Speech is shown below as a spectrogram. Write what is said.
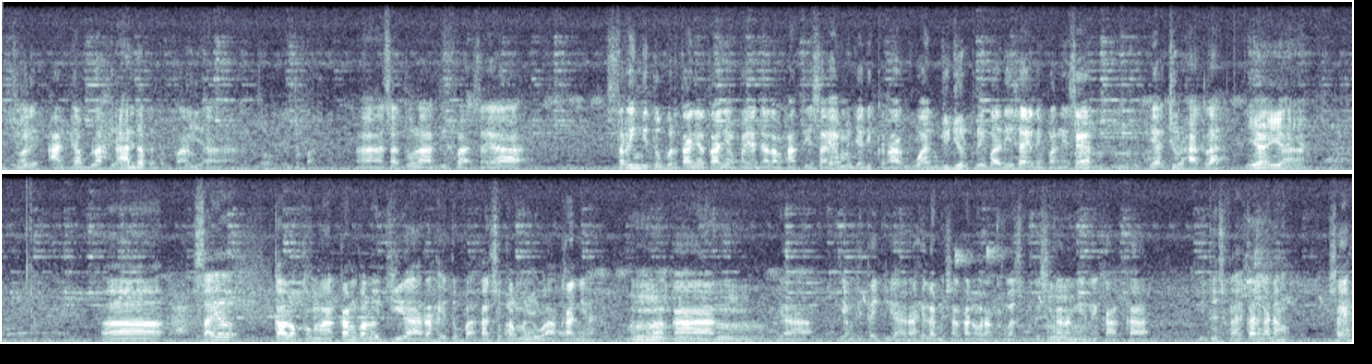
Kecuali adab lah yang Adab, kita kedepankan. Iya. itu itu pak. Ah, satu lagi pak. Saya sering gitu bertanya-tanya pak ya. Dalam hati saya menjadi keraguan jujur pribadi saya nih pak. Nih saya Hmm, hmm. ya curhat lah. Iya iya. Nah, eh, saya kalau ke makam kalau ziarah itu pak kan suka mendoakan ya mendoakan hmm, hmm. ya yang kita ziarahi lah misalkan orang tua seperti sekarang Hmm. ini kakak itu sekali kadang-kadang saya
